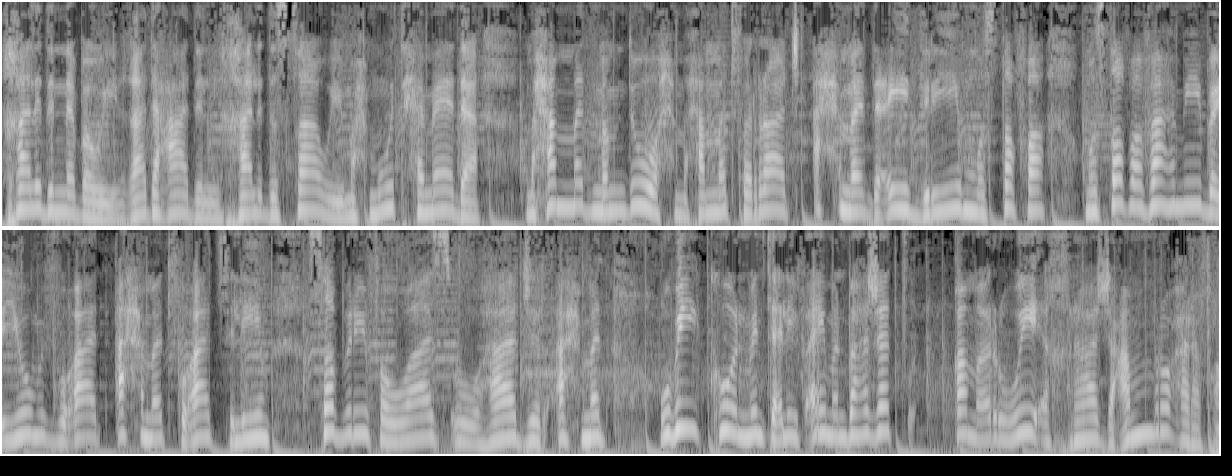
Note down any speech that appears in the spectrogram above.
خالد النبوي غادة عادل خالد الصاوي محمود حميدة محمد ممدوح محمد فراج أحمد عيد ريم مصطفى مصطفى فهمي بيومي فؤاد أحمد فؤاد سليم صبري فواز وهاجر أحمد. وبيكون من تأليف أيمن بهجت قمر وإخراج عمرو عرفة.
